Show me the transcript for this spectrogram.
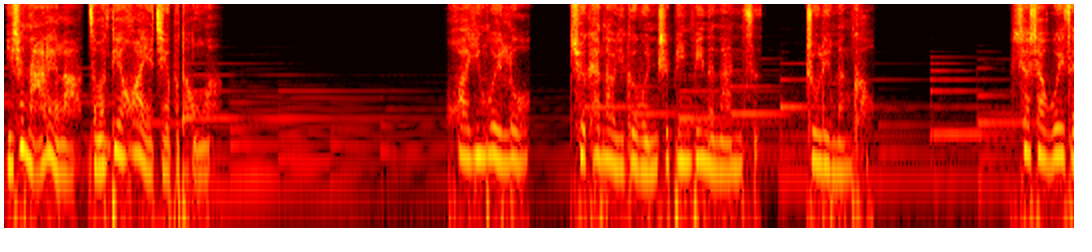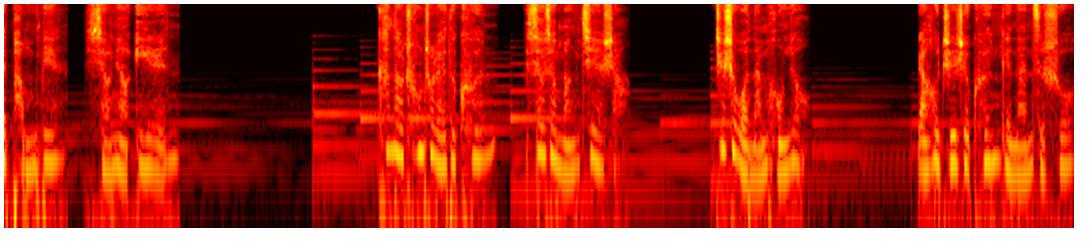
你去哪里了？怎么电话也接不通啊？话音未落，却看到一个文质彬彬的男子伫立门口。笑笑偎在旁边，小鸟依人。看到冲出来的坤，笑笑忙介绍：“这是我男朋友。”然后指着坤给男子说：“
